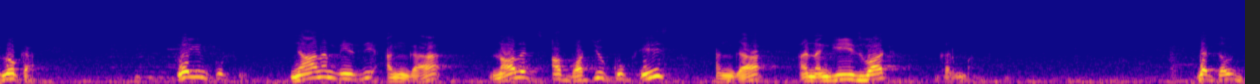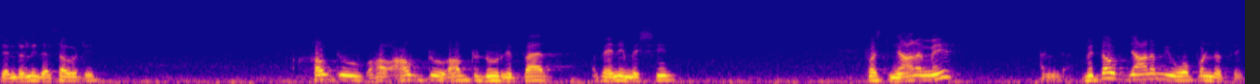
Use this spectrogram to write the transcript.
Loka. Like in cooking. Jnanam is the anga. Knowledge of what you cook is anga. And angi is what? Karma. That's how, generally that's how it is. How to, how, how to, how to do repair of any machine. First jnanam is anga. Without jnanam you open the thing.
